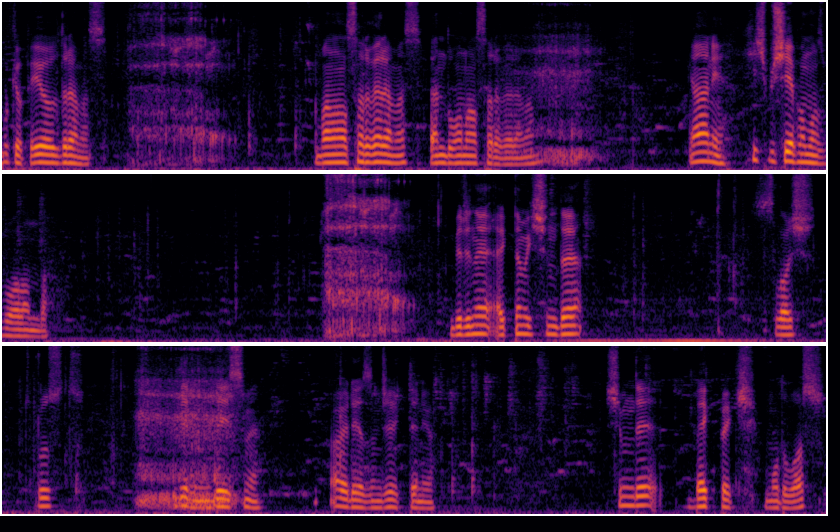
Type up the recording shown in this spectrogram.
Bu köpeği öldüremez. Bana hasar veremez. Ben de ona hasar veremem. Yani hiçbir şey yapamaz bu alanda. Birini eklemek için de slash trust birinin de ismi öyle yazınca ekleniyor. Şimdi backpack modu var.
